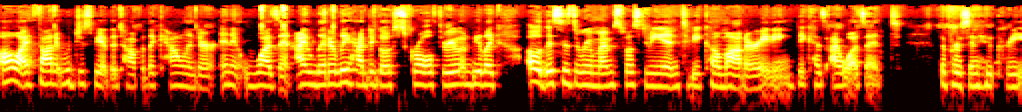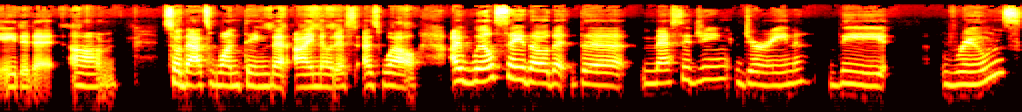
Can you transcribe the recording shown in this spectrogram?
oh, I thought it would just be at the top of the calendar, and it wasn't. I literally had to go scroll through and be like, oh, this is the room I'm supposed to be in to be co moderating because I wasn't the person who created it. Um, so that's one thing that I noticed as well. I will say though that the messaging during the rooms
